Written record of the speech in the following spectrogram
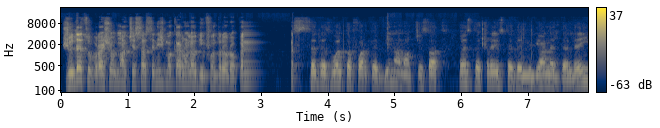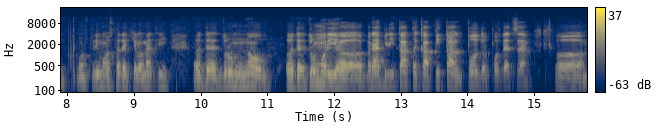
județul Brașov nu accesase nici măcar un leu din fonduri europene, se dezvoltă foarte bine, am accesat peste 300 de milioane de lei, construim 100 de kilometri de drum nou Uh, de drumuri uh, reabilitate capital, poduri, podețe, uh,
